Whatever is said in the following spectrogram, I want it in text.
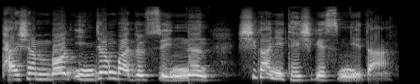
다시 한번 인정받을 수 있는 시간이 되시겠습니다.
